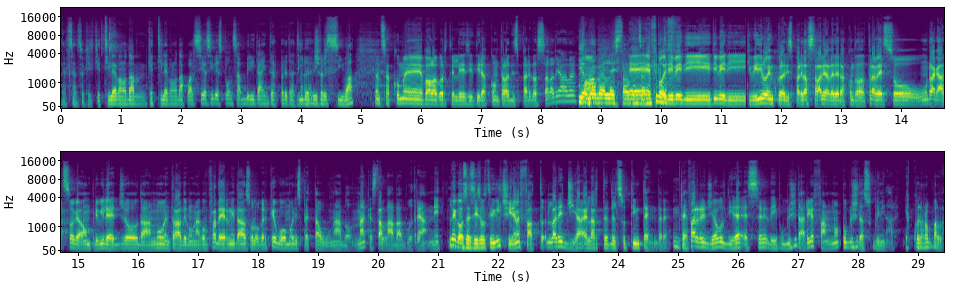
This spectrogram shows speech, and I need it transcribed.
nel senso che, che, ti, levano da, che ti, levano da, qualsiasi responsabilità interpretativa eh, e certo. riflessiva. Certo. Pensa a come Paola Cortellesi ti racconta la disparità salariale. Io no? proprio a lei stavo pensando. E poi ti vedi, ti, vedi, ti vedi in cui la disparità salariale è raccontata attraverso un ragazzo che ha un privilegio da nuovo entrato in una confraternita solo perché uomo rispetto a una donna che sta là da due o tre anni. Le cose si sono il cinema è fatto, la regia è l'arte del sottintendere. Mm. Cioè fare regia vuol dire essere dei pubblicitari che fanno pubblicità subliminale. E quella roba là.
